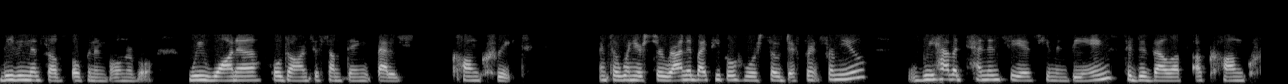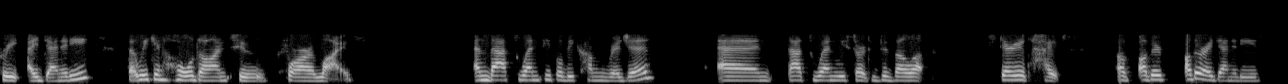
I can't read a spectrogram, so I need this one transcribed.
leaving themselves open and vulnerable. We want to hold on to something that is concrete. And so when you're surrounded by people who are so different from you, we have a tendency as human beings to develop a concrete identity that we can hold on to for our lives. And that's when people become rigid. And that's when we start to develop stereotypes of other, other identities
